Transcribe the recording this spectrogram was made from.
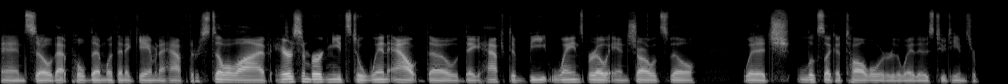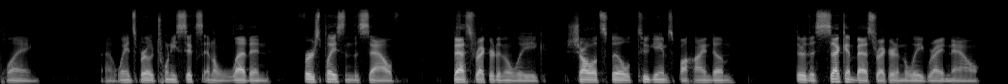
and so that pulled them within a game and a half. They're still alive. Harrisonburg needs to win out, though. They have to beat Waynesboro and Charlottesville, which looks like a tall order the way those two teams are playing. Uh, Waynesboro 26 and 11, first place in the South, best record in the league. Charlottesville, two games behind them. They're the second best record in the league right now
